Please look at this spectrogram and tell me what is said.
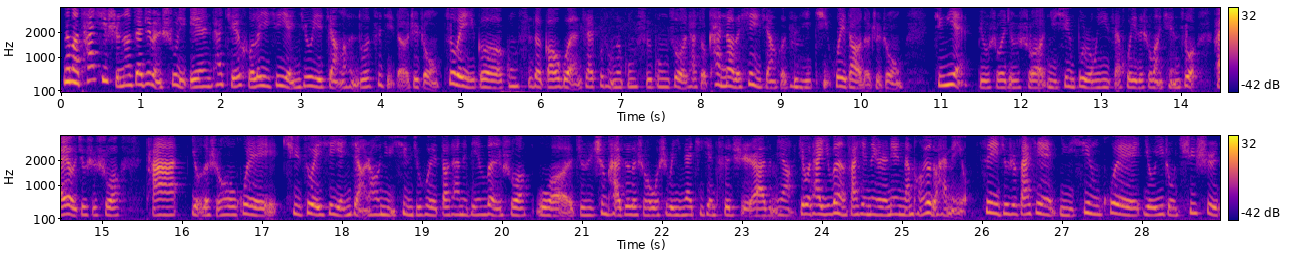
那么他其实呢，在这本书里边，他结合了一些研究，也讲了很多自己的这种作为一个公司的高管，在不同的公司工作，他所看到的现象和自己体会到的这种经验。比如说，就是说女性不容易在会议的时候往前坐，还有就是说，她有的时候会去做一些演讲，然后女性就会到她那边问说：“我就是生孩子的时候，我是不是应该提前辞职啊？怎么样？”结果她一问，发现那个人连男朋友都还。没有，所以就是发现女性会有一种趋势，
